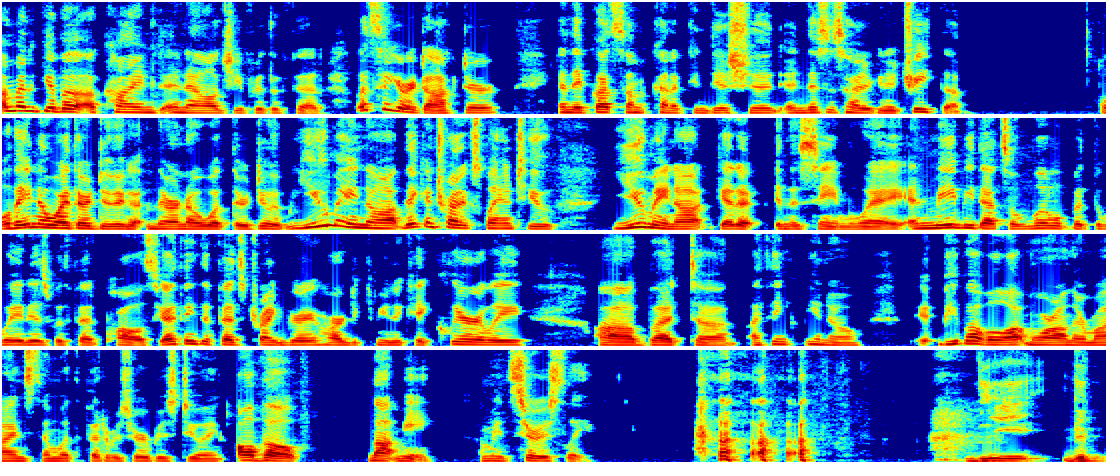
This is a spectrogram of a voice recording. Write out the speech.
I'm going to give a, a, kind analogy for the Fed. Let's say you're a doctor and they've got some kind of condition, and this is how you're going to treat them well they know why they're doing it and they know what they're doing. You may not they can try to explain it to you. You may not get it in the same way and maybe that's a little bit the way it is with fed policy. I think the fed's trying very hard to communicate clearly uh, but uh, i think you know it, people have a lot more on their minds than what the federal reserve is doing although not me. I mean seriously. The the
